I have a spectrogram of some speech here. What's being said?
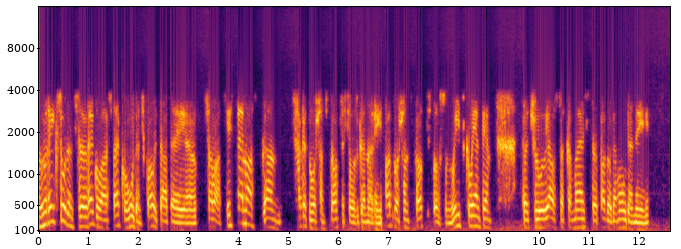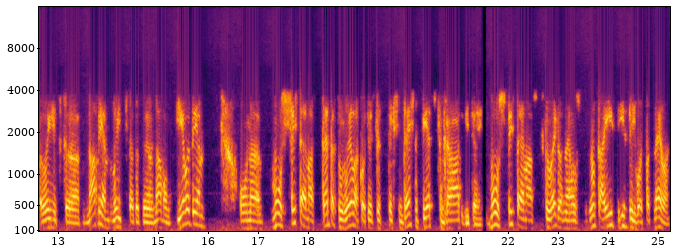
Rīgas ūdens eh, regulāri seko ūdens kvalitātei uh, savās sistēmās, gan sagatavošanas procesos, gan arī padošanas procesos un līdz klientiem. Taču jāuzsaka, ka mēs padodam ūdenī līdz uh, namiem, līdz tātad, namu ievadiem, Un uh, mūsu sistēmās temperatūra lielākoties ir 10-15 grādi vidēji. Mūsu sistēmās legionēlus nu, tā īsti izdzīvot pat nevar.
